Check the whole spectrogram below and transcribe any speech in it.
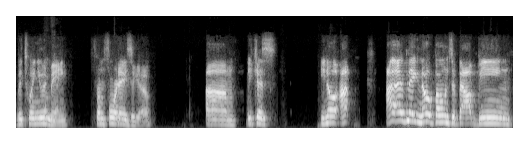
between you and okay. me from four days ago, um, because you know I I make no bones about being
